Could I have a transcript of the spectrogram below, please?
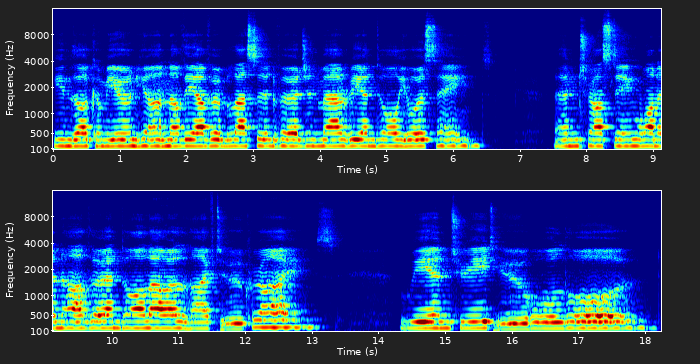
in the communion of the ever blessed Virgin Mary and all your saints, entrusting one another and all our life to Christ, we entreat you, O Lord.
